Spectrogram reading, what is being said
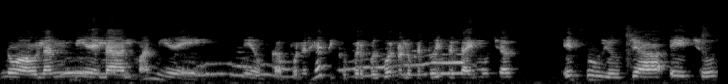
no hablan ni del alma ni de, ni de un campo energético, pero pues bueno, lo que tú dices, hay muchos estudios ya hechos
